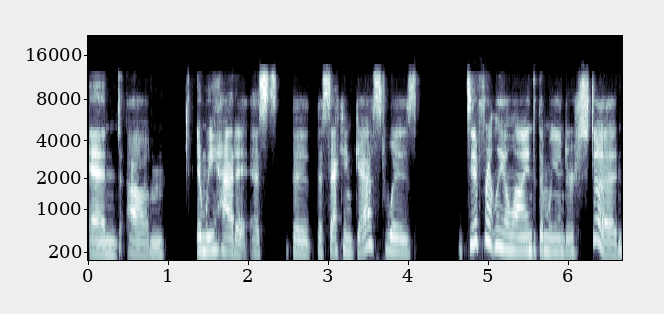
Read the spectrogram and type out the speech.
and um and we had it as the the second guest was differently aligned than we understood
